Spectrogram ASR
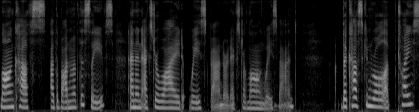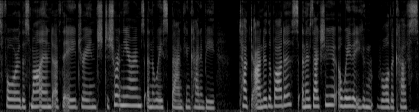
long cuffs at the bottom of the sleeves and an extra wide waistband or an extra long waistband. The cuffs can roll up twice for the small end of the age range to shorten the arms, and the waistband can kind of be tucked under the bodice. And there's actually a way that you can roll the cuffs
